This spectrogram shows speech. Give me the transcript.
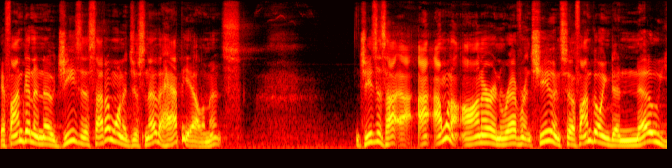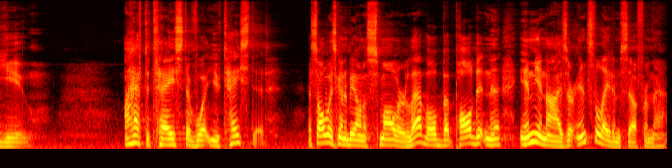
if I'm going to know Jesus, I don't want to just know the happy elements. Jesus, I, I, I want to honor and reverence you. And so if I'm going to know you, I have to taste of what you tasted. It's always going to be on a smaller level, but Paul didn't immunize or insulate himself from that.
